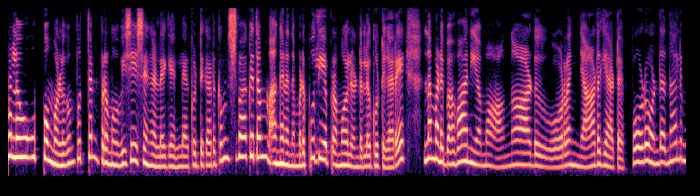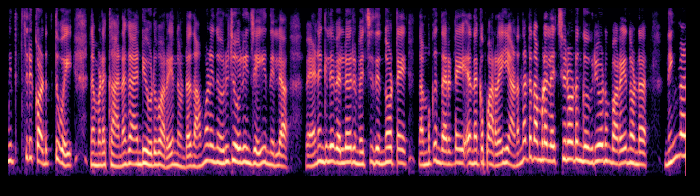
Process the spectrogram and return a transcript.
ഹലോ ഉപ്പും മുളകും പുത്തൻ പ്രമോ വിശേഷങ്ങളിലേക്ക് എല്ലാ കൂട്ടുകാർക്കും സ്വാഗതം. അങ്ങനെ നമ്മുടെ പുതിയ പ്രമോയിലുണ്ടല്ലോ കൂട്ടുകാരെ. നമ്മുടെ ഭവാനി അമ്മ അങ്ങാട് ഉറഞ്ഞാടുകയാട്ടോ. എപ്പോഴും ഉണ്ട്. എന്നാലും ഇത് ഇത്തിരി കടുത്തു പോയി നമ്മുടെ കനകാൻഡിയോട് പറയുന്നുണ്ട് നമ്മൾ ഇന്ന് ഒരു ജോലിയും ചെയ്യുന്നില്ല. വേണമെങ്കിൽ വല്ലവരും വെച്ച് തിന്നോട്ടെ. നമുക്കും തരട്ടെ എന്നൊക്കെ പറയുകയാണ്. എന്നിട്ട് നമ്മുടെ ലച്ചനോടും ഗൗരിയോടും പറയുന്നുണ്ട് നിങ്ങൾ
